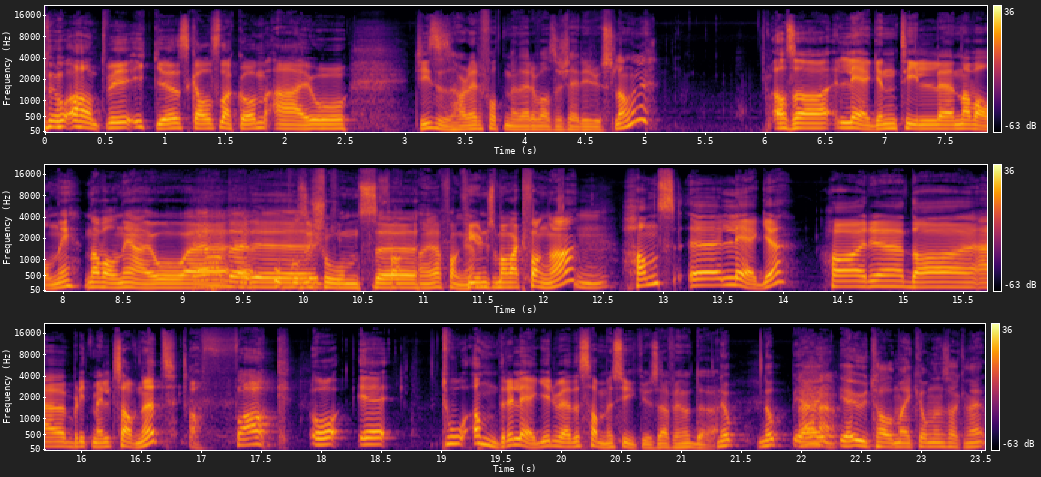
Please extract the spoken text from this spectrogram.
noe annet vi ikke skal snakke om, er jo Jesus, har dere fått med dere hva som skjer i Russland, eller? Altså, legen til Navalny Navalny er jo Ja, eh, eh, opposisjonsfyren fa- ja, som har vært fanga. Hans eh, lege har eh, da er blitt meldt savnet. Oh, fuck! Og eh, to andre leger ved det samme sykehuset er funnet døde. Nope, nope. Jeg, jeg uttaler meg ikke om den saken her.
